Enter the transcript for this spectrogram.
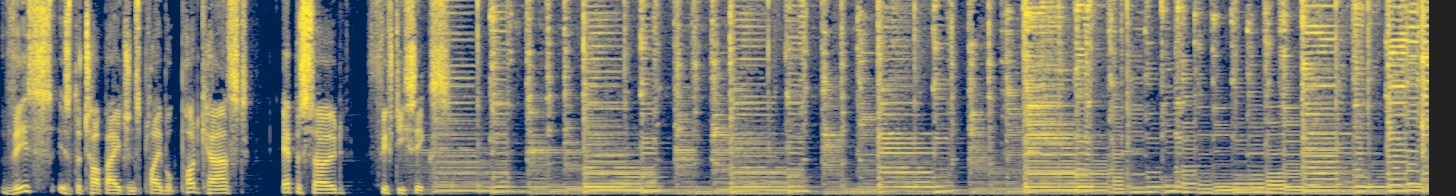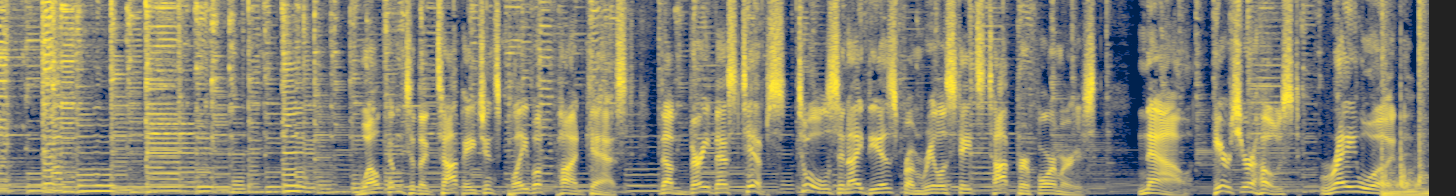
This is the Top Agents Playbook Podcast, episode 56. Welcome to the Top Agents Playbook Podcast, the very best tips, tools, and ideas from real estate's top performers. Now, here's your host, Ray Wood.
